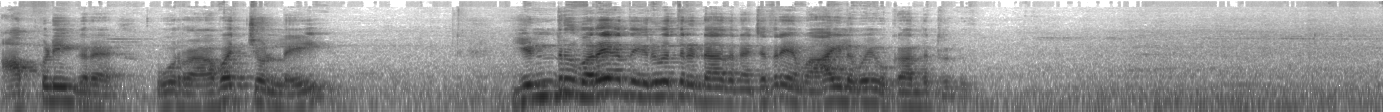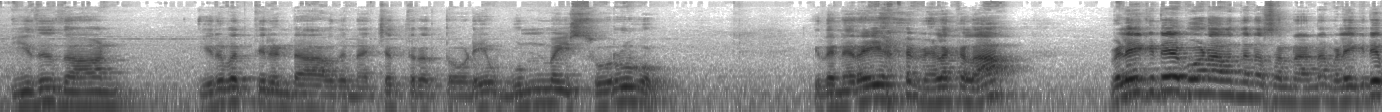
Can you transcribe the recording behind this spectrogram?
அப்படிங்கிற ஒரு அவச்சொல்லை இன்று வரை அந்த இருபத்தி ரெண்டாவது நட்சத்திரம் என் வாயில் போய் உட்கார்ந்துட்டு இருக்குது. இதுதான் இருபத்தி ரெண்டாவது நட்சத்திரத்தோடைய உண்மை சொரூபம். இதை நிறைய விளக்கலாம். விளைக்கிட்டே போனால் வந்து என்ன சொன்னான்னா விளைக்கிட்டே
